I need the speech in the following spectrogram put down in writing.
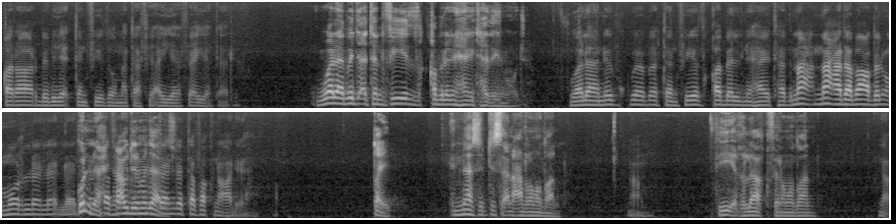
قرار ببدء تنفيذه متى في أي في أي تاريخ. ولا بدأ تنفيذ قبل نهاية هذه الموجة. ولا نبقى تنفيذ قبل نهاية هذا ما ما عدا بعض الأمور قلنا إحنا نعود المدارس. اتفقنا عليها. طيب الناس بتسأل عن رمضان. نعم. في إغلاق في رمضان؟ لا.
